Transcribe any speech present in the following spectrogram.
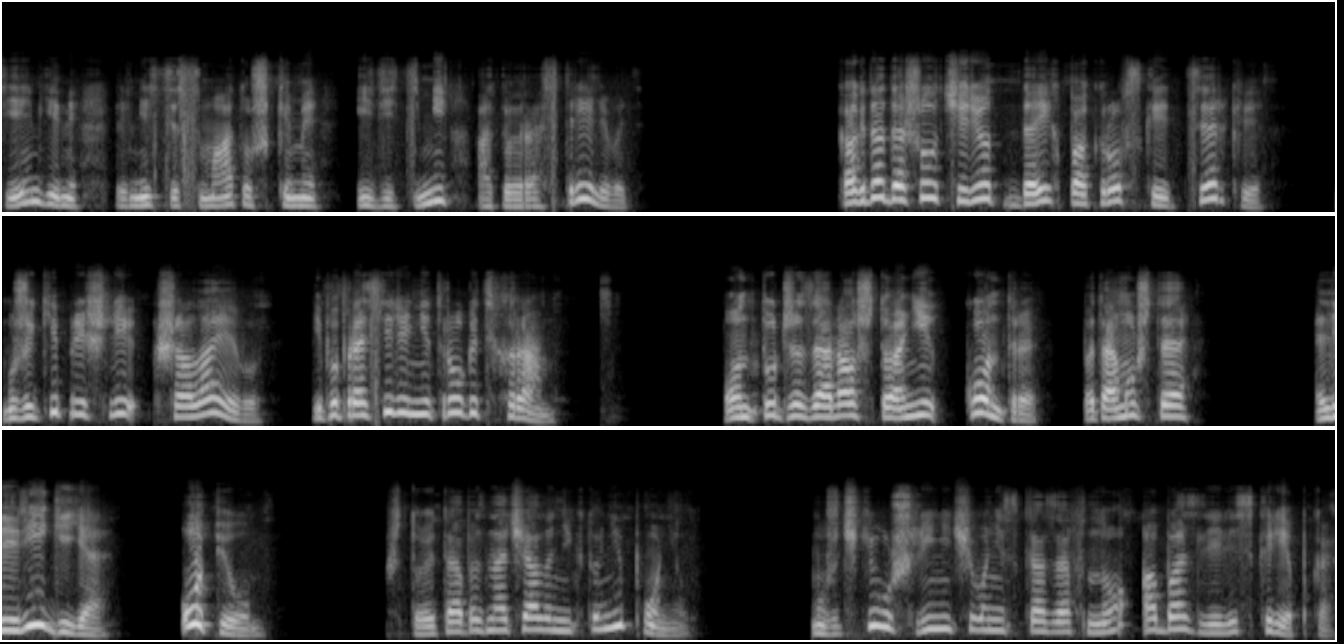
семьями вместе с матушками и детьми, а то и расстреливать. Когда дошел черед до их Покровской церкви, мужики пришли к Шалаеву и попросили не трогать храм. Он тут же заорал, что они контры, потому что лиригия — опиум. Что это обозначало, никто не понял. Мужички ушли, ничего не сказав, но обозлились крепко.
